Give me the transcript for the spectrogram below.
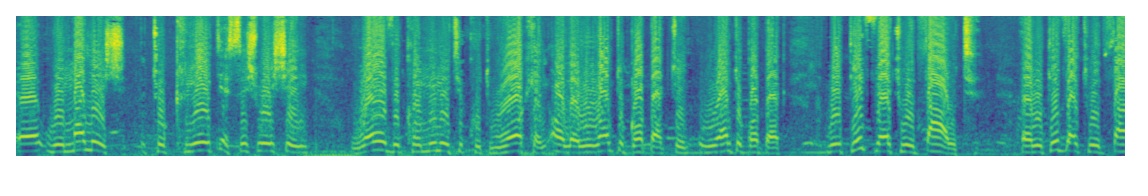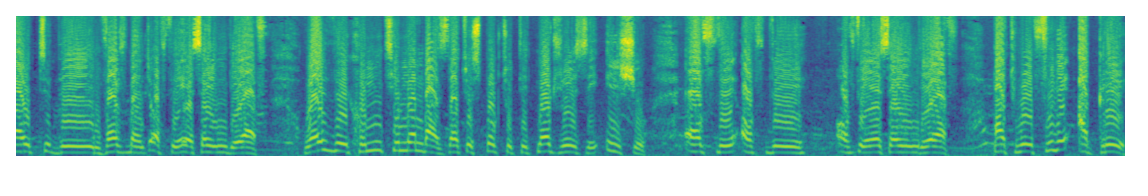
uh, we managed to create a situation where the community could work and all that. We want to go back to. We want to go back. We did that without. We did that without the involvement of the SANDF. Well, the community members that we spoke to did not raise the issue of the of the of the SANDF, but we fully agree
